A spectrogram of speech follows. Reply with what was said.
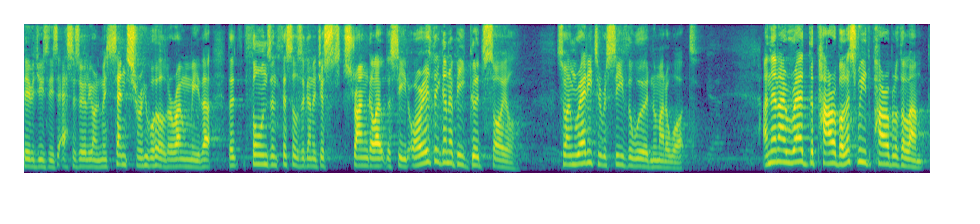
David used these S's earlier on, my sensory world around me, that, that thorns and thistles are going to just strangle out the seed? Or is there going to be good soil? So I'm ready to receive the word no matter what. And then I read the parable. Let's read the parable of the lamp.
